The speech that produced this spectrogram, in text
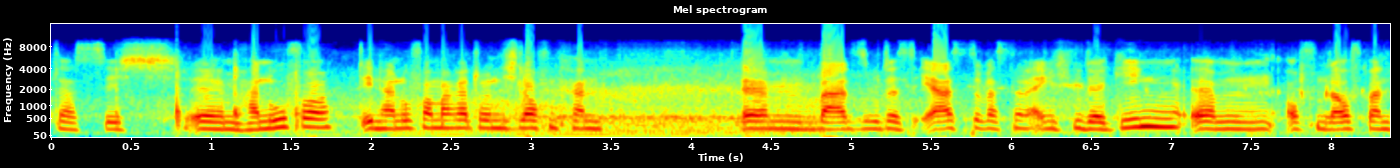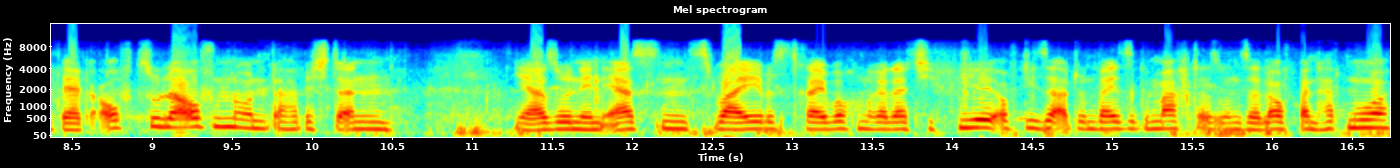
dass ich ähm, Hannover, den Hannover Marathon nicht laufen kann, ähm, war so das erste, was dann eigentlich wieder ging, ähm, auf dem Laufband bergauf zu laufen. Und da habe ich dann ja so in den ersten zwei bis drei Wochen relativ viel auf diese Art und Weise gemacht. Also unser Laufband hat nur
